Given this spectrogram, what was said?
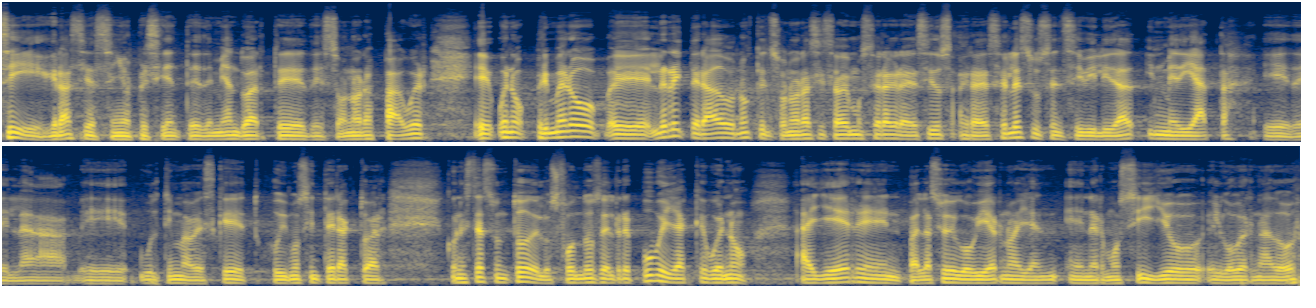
Sí, gracias, señor presidente. Demián Duarte de Sonora Power. Eh, bueno, primero eh, le he reiterado ¿no? que en Sonora sí sabemos ser agradecidos, agradecerle su sensibilidad inmediata eh, de la eh, última vez que pudimos interactuar con este asunto de los fondos del Repube, ya que, bueno, ayer en Palacio de Gobierno, allá en, en Hermosillo, el gobernador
